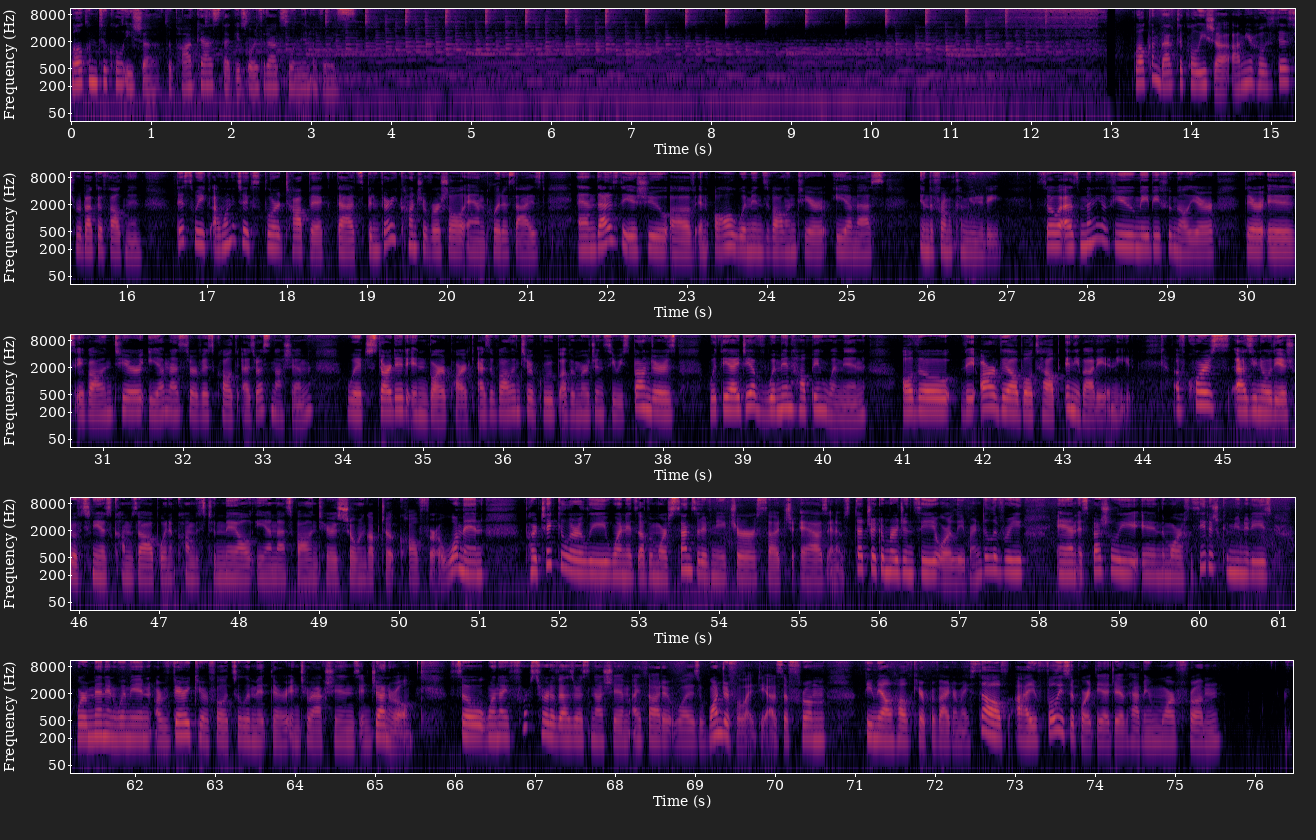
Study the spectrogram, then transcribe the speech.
Welcome to Kol Isha, the podcast that gives Orthodox women a voice. Welcome back to Kol Isha. I'm your hostess, Rebecca Feldman. This week, I wanted to explore a topic that's been very controversial and politicized, and that is the issue of an all women's volunteer EMS in the Frum community. So, as many of you may be familiar, there is a volunteer EMS service called Ezras Nashim, which started in Borough Park as a volunteer group of emergency responders with the idea of women helping women, although they are available to help anybody in need. Of course, as you know, the issue of tznius comes up when it comes to male EMS volunteers showing up to call for a woman, particularly when it's of a more sensitive nature, such as an obstetric emergency or labor and delivery, and especially in the more Hasidic communities where men and women are very careful to limit their interactions in general. So when I first heard of Ezras Nashim, I thought it was a wonderful idea. So frum female healthcare provider myself, I fully support the idea of having more frum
